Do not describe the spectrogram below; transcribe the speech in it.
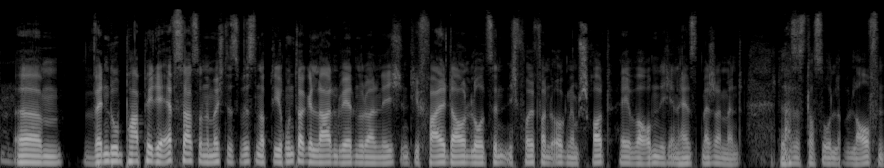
Mhm. Ähm, wenn du ein paar PDFs hast und du möchtest wissen, ob die runtergeladen werden oder nicht und die File-Downloads sind nicht voll von irgendeinem Schrott, hey, warum nicht Enhanced Measurement? Lass es doch so laufen.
